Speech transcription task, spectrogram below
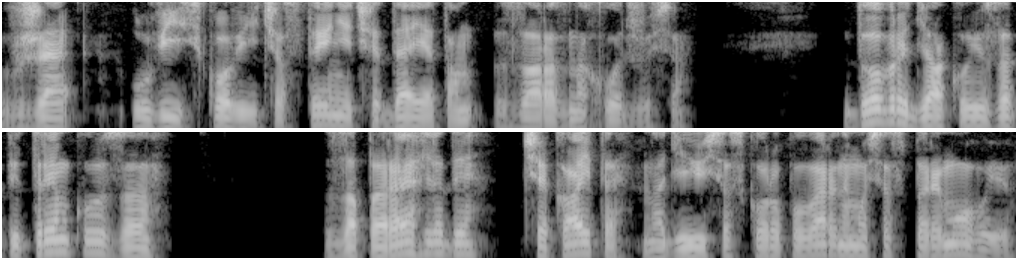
вже у військовій частині, чи де я там зараз знаходжуся. Добре, дякую за підтримку, за, за перегляди. Чекайте, надіюся, скоро повернемося з перемогою.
